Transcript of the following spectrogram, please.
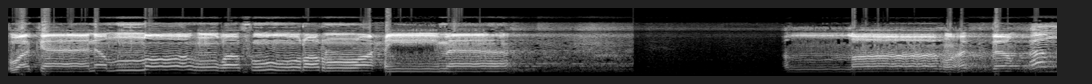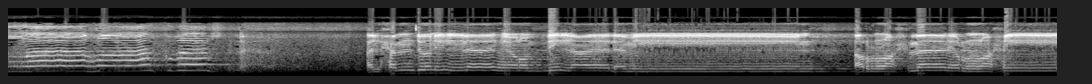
وكان الله غفورا رحيما. الله أكبر. الله أكبر. الحمد لله رب العالمين. الرحمن الرحيم.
